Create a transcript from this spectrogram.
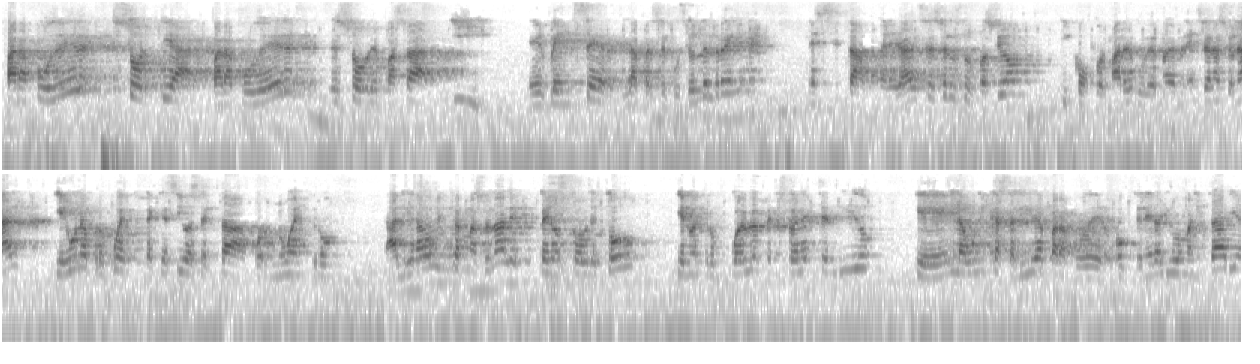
para poder sortear, para poder sobrepasar y eh, vencer la persecución del régimen, necesitamos generar el cese de la usurpación y conformar el gobierno de emergencia nacional, que es una propuesta que ha sido aceptada por nuestros aliados internacionales, pero sobre todo que nuestro pueblo en Venezuela ha entendido que es la única salida para poder obtener ayuda humanitaria,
